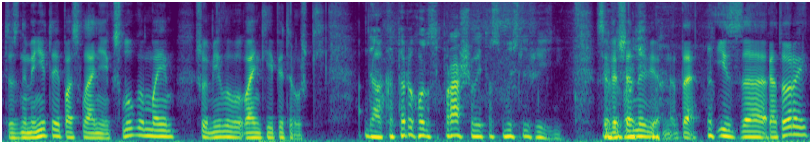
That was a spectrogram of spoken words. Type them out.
Это знаменитое послание к слугам моим Шумилову, Ваньке и Петрушке. Да, о которых он спрашивает о смысле жизни. Совершенно верно, да. Из-за которой,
